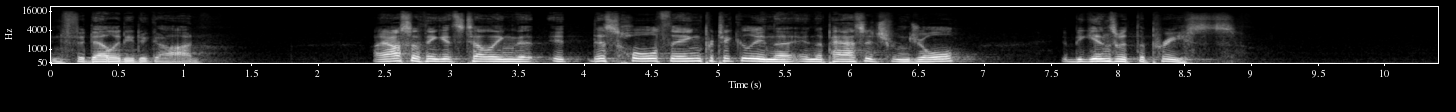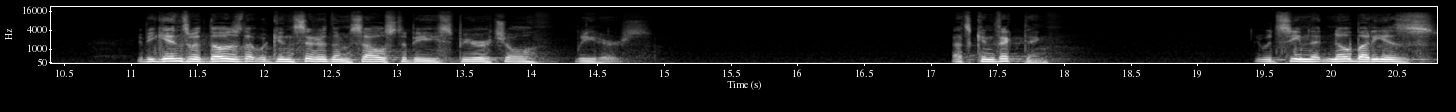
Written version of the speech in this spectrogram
in fidelity to God. I also think it's telling that it, this whole thing, particularly in the, in the passage from Joel, it begins with the priests. It begins with those that would consider themselves to be spiritual leaders. That's convicting. It would seem that nobody is,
